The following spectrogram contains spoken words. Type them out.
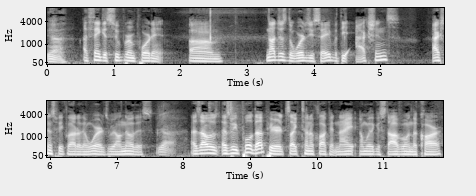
Yeah. I think it's super important. Um, not just the words you say, but the actions. Actions speak louder than words. We all know this. Yeah. As I was as we pulled up here, it's like ten o'clock at night. I'm with Gustavo in the car,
